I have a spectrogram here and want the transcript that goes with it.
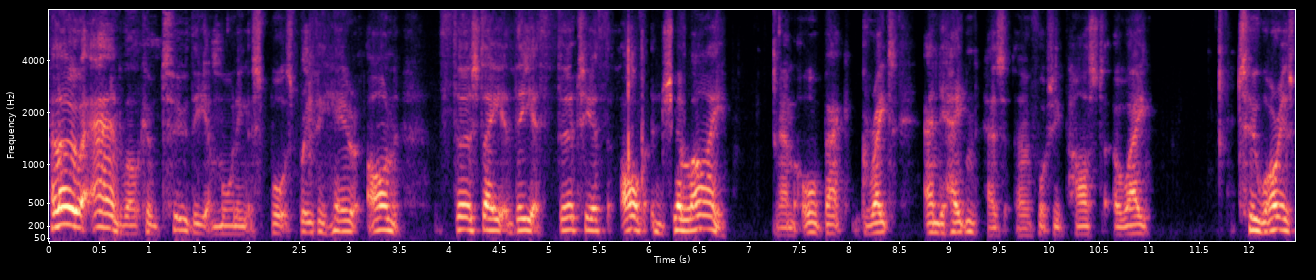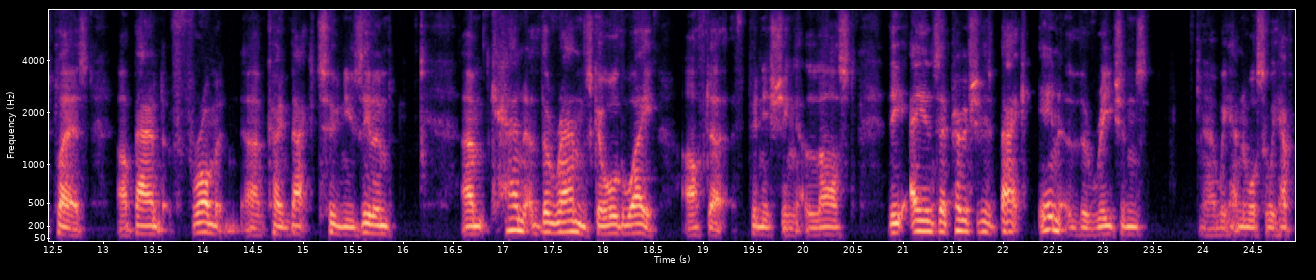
Hello and welcome to the morning sports briefing here on Thursday, the 30th of July. Um, all back great. Andy Hayden has unfortunately passed away. Two Warriors players are banned from uh, coming back to New Zealand. Um, can the Rams go all the way after finishing last? The ANZ Premiership is back in the regions. Uh, we have, and also we have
